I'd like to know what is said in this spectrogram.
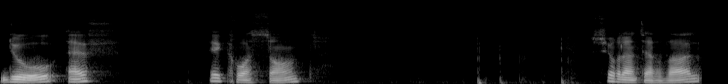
d'où f est croissante sur l'intervalle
